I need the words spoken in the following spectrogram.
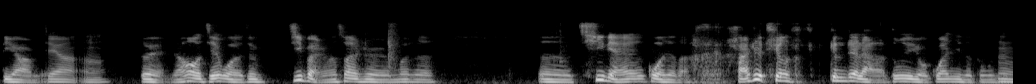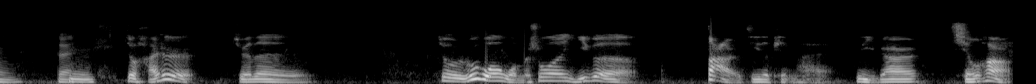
第二名。第二，嗯，对，然后结果就基本上算是什么的。嗯，七年过去了，还是听跟这俩东西有关系的东西，嗯，对，嗯就还是觉得，就如果我们说一个大耳机的品牌里边型号，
